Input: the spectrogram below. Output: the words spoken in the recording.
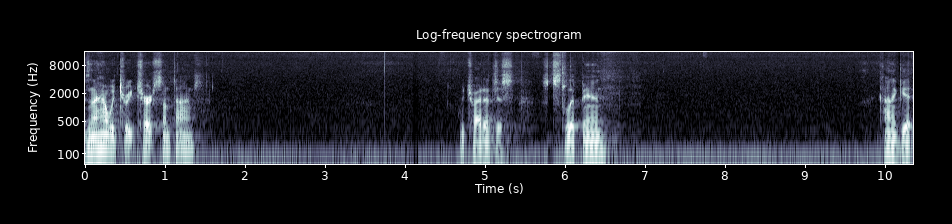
Isn't that how we treat church sometimes? We try to just slip in, kind of get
